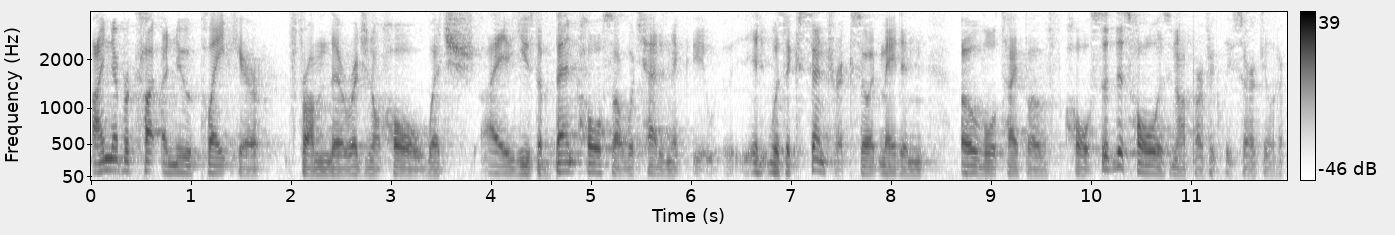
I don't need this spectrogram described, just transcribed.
I never cut a new plate here from the original hole, which I used a bent hole saw, which had an, it was eccentric, so it made an oval type of hole. So this hole is not perfectly circular.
